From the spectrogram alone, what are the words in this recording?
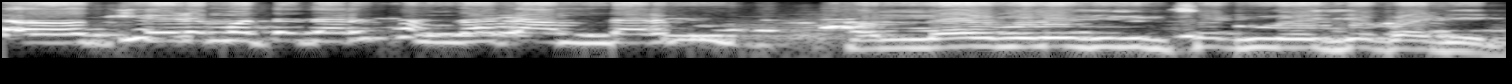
अं, खेड मतदारसंघात आमदार म्हणून? आमदार म्हणून दिलीप शेठ मोहिते पाटील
